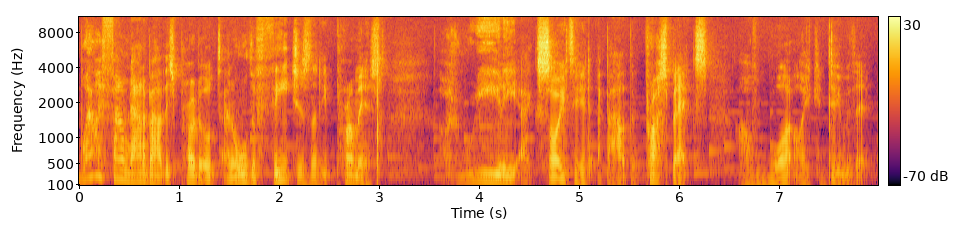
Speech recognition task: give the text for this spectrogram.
when I found out about this product and all the features that it promised, I was really excited about the prospects of what I could do with it.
